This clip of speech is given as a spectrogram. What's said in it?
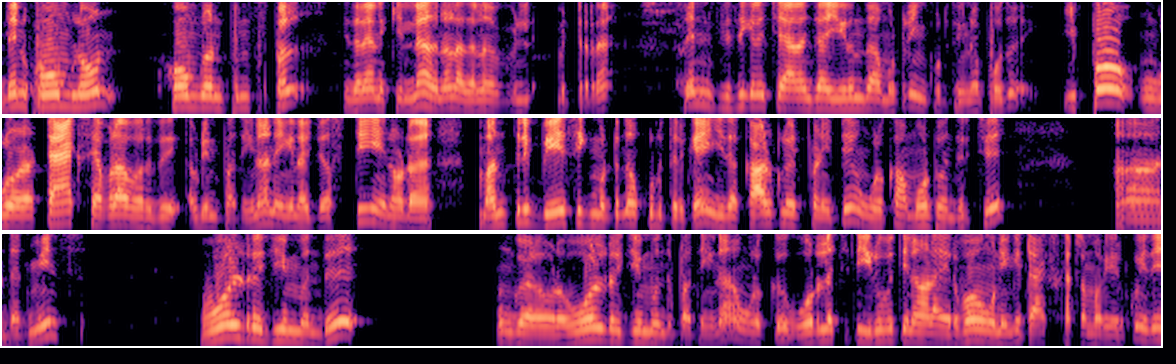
then home loan home loan principal இதெல்லாம் எனக்கு இல்லை அதனால் அதெல்லாம் விட்டுறேன். தென் ஃபிசிக்கலி சேலஞ்சாக இருந்தால் மட்டும் நீங்கள் கொடுத்தீங்கன்னா போதும். இப்போது உங்களோட டேக்ஸ் எவ்வளோ வருது அப்படின்னு பார்த்தீங்கன்னா நீங்கள் நான் ஜஸ்ட்டு என்னோடய மந்த்லி பேசிக் மட்டும்தான் கொடுத்துருக்கேன். இதை கால்குலேட் பண்ணிவிட்டு உங்களுக்கு அமௌண்ட் வந்துருச்சு. தட் மீன்ஸ் ஓல்டு ரெஜிம் வந்து உங்களோட ஓல்டு ரெஜிம் வந்து பார்த்தீங்கன்னா உங்களுக்கு ஒரு லட்சத்தி இருபத்தி நாலாயிரரூபா உங்கள் நீங்கள் டேக்ஸ் கட்டுற மாதிரி இருக்கும். இதே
